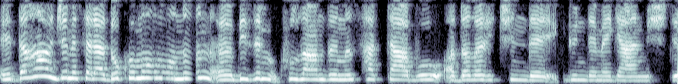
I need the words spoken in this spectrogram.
E, daha önce mesela Docomomo'nun e, bizim kullandığımız hatta bu adalar içinde gündeme gelmişti,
